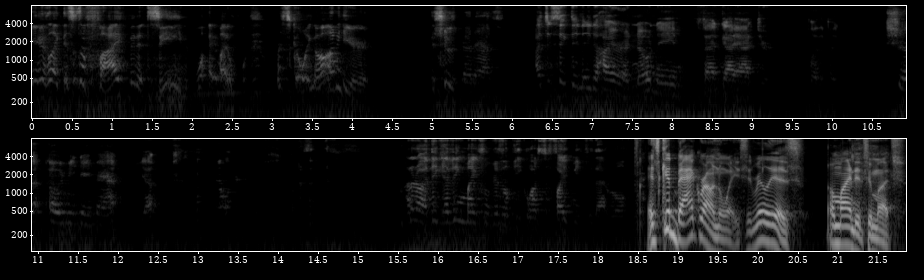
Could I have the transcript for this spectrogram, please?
You're like, this is a five minute scene. Why am I? What's going on here? She was badass. I just think they need to hire a no-name fat guy actor to play the penguin. Shut. Oh, you mean name Matt? Yep. I don't know. I think I think Mike from Grizzle Peak wants to fight me for that role. It's good background noise. It really is. Don't mind it too much.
